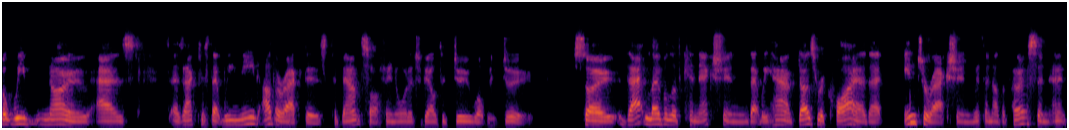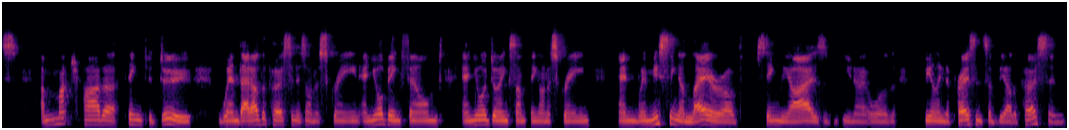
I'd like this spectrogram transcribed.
but we know as as actors that we need other actors to bounce off in order to be able to do what we do. So that level of connection that we have does require that interaction with another person and it's a much harder thing to do when that other person is on a screen and you're being filmed and you're doing something on a screen and we're missing a layer of seeing the eyes you know or the, feeling the presence of the other person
